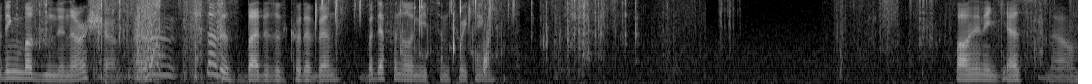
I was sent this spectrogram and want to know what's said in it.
Good thing about the inertia. Um, it's not as bad as it could have been, but definitely needs some tweaking. Found any guess? No.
